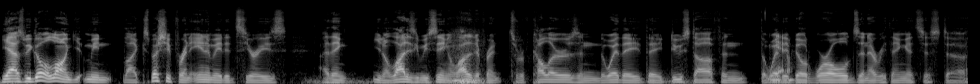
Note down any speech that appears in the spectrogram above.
yeah, as we go along, I mean, like especially for an animated series, I think you know Lottie's gonna be seeing a lot of different sort of colors and the way they they do stuff and the way they build worlds and everything. It's just uh,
